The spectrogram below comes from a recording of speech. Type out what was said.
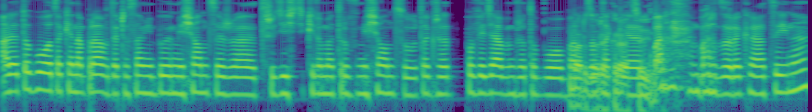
ale to było takie naprawdę, czasami były miesiące, że 30 km w miesiącu, także powiedziałabym, że to było bardzo, bardzo takie rekreacyjne. Bardzo, bardzo rekreacyjne.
